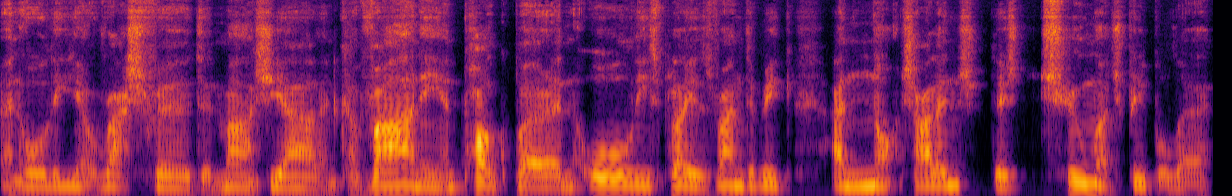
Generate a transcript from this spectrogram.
and all the you know Rashford and Martial and Cavani and Pogba and all these players, Van der Beek, and not challenge. There's too much people there.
